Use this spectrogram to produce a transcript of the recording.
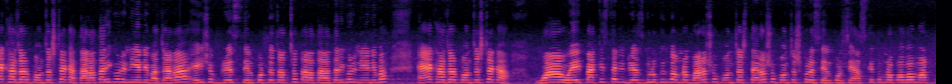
এক হাজার পঞ্চাশ টাকা তাড়াতাড়ি করে নিয়ে নেবা। যারা এইসব ড্রেস সেল করতে চাচ্ছ, তারা তাড়াতাড়ি করে নিয়ে নেবা। এক হাজার পঞ্চাশ টাকা। ওয়াও এই পাকিস্তানি ড্রেসগুলো কিন্তু আমরা বারোশো পঞ্চাশ, তেরোশো পঞ্চাশ করে সেল করছি। আজকে তোমরা পাবা মাত্র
